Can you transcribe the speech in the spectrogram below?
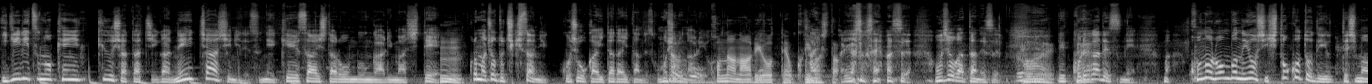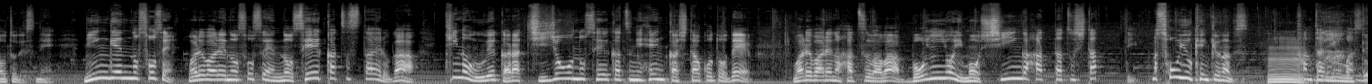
イギリスの研究者たちがネイチャー誌にですね掲載した論文がありまして、うん。これまあちょっとチキさんにご紹介いただいたんです。面白いのあるよ。こんなのあるよって送りました。はい、ありがとうございます。面白かったんです、はい。でこれがですね、まあ、この論文の用紙一言で言ってしまうとですね人間の祖先我々の祖先の生活スタイルが木の上から地上の生活に変化したことで我々の発話は母音よりも子音が発達したっていう、まあ、そういう研究なんです、うん。簡単に言いますと。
